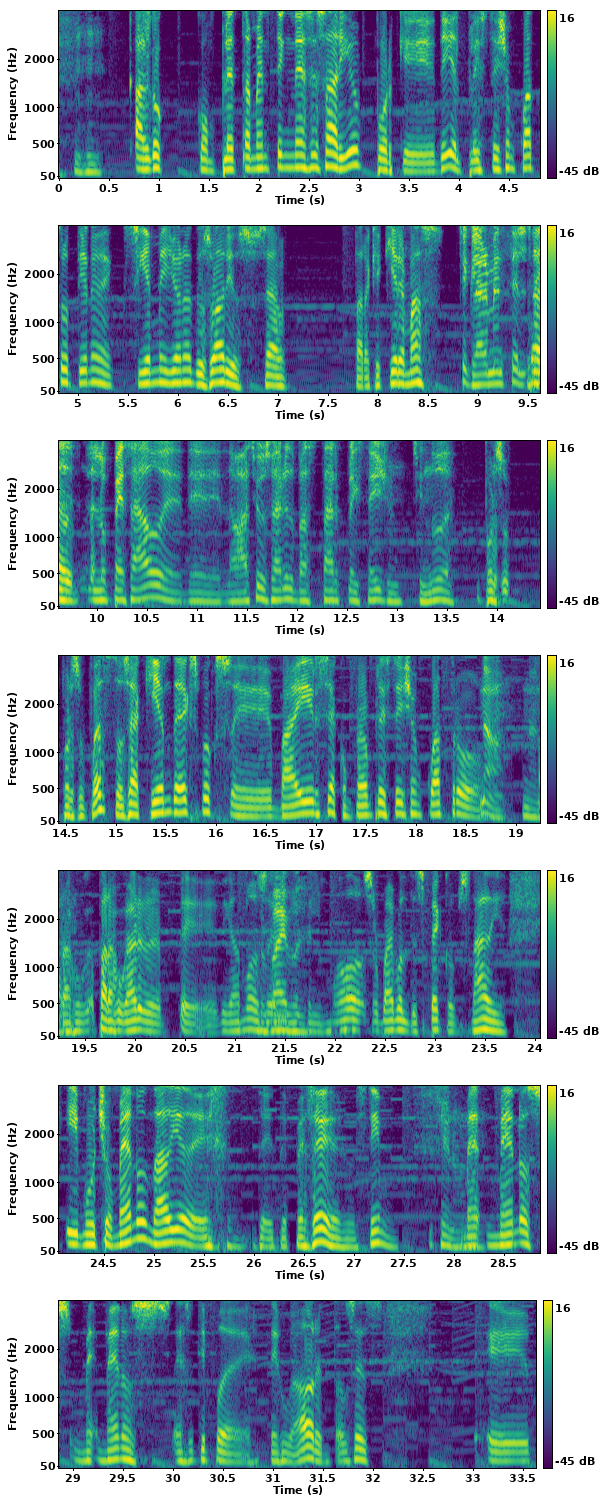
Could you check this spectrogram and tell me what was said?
algo completamente innecesario porque di, el PlayStation 4 tiene 100 millones de usuarios. O sea, ¿para qué quiere más? Sí, claramente el- O sea, el- lo pesado de, de la base de usuarios va a estar PlayStation, sin duda. Por, su- por supuesto. O sea, ¿quién de Xbox eh, va a irse a comprar un PlayStation 4 No, no, para, no. jugar, para jugar, eh, digamos, el, modo survival de Spec Ops? Nadie. Y mucho menos nadie de, de- de PC, de Steam. Sí, Me- menos, me- menos ese tipo de, de jugador. Entonces, eh,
